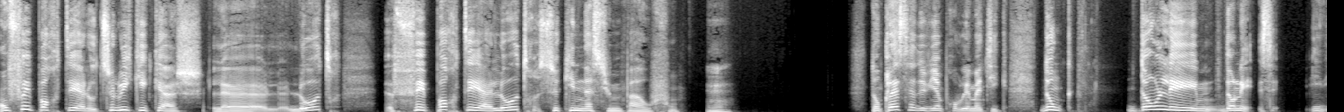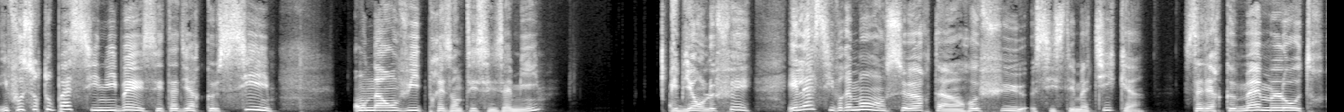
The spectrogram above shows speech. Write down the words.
on fait porter à l'autre, celui qui cache l'autre fait porter à l'autre ce qu'il n'assume pas au fond. Hmm. Donc là, ça devient problématique. Donc, dans les, dans les, il faut surtout pas s'inhiber. C'est-à-dire que si on a envie de présenter ses amis, eh bien, on le fait. Et là, si vraiment on se heurte à un refus systématique, c'est-à-dire que même l'autre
